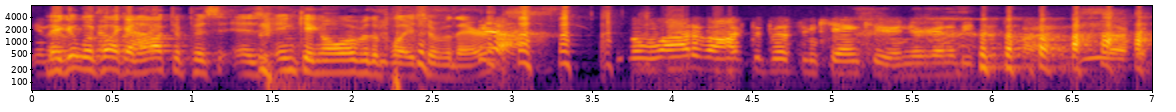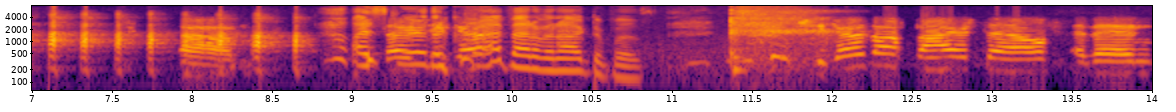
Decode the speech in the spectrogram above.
You know, Make it look come like an octopus is inking all over the place over there. Yeah, there's a lot of octopus in Cancun. And you're going to be just fine. So, um, I scared she the go- crap out of an octopus. she goes off by herself, and then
